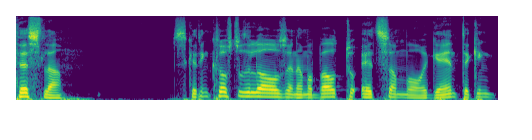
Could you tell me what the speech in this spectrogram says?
Tesla. It's getting close to the lows and I'm about to add some more. Again, taking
